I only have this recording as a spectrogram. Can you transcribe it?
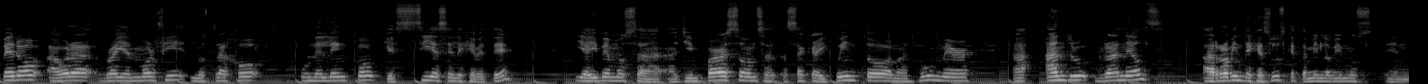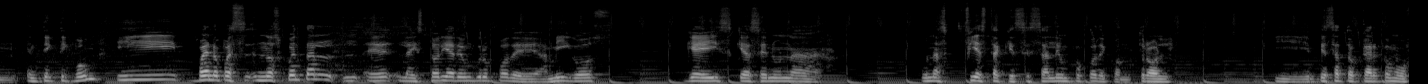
Pero ahora Ryan Murphy nos trajo un elenco que sí es LGBT y ahí vemos a, Jim Parsons, a, Zachary Quinto, a Matt Boomer, a Andrew Runnels, a Robin de Jesús, que también lo vimos en, en Tic Tic Boom. Y bueno, pues nos cuenta eh, la historia de un grupo de amigos gays que hacen una, una fiesta que se sale un poco de control y empieza a tocar como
